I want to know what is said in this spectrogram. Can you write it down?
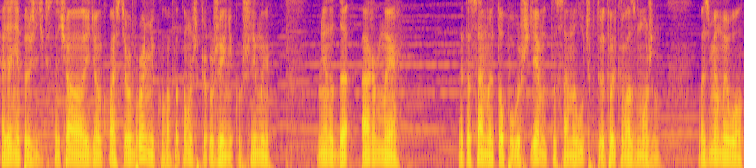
Хотя нет, подождите, сначала идем к мастеру-броннику, а потом уже к оружейнику. Шлемы. Мне надо арме. Это самый топовый шлем, это самый лучший, который только возможен. Возьмем его.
